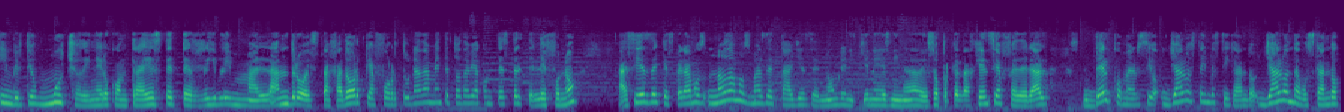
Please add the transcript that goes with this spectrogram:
invirtió mucho dinero contra este terrible y malandro estafador que afortunadamente todavía contesta el teléfono Así es de que esperamos, no damos más detalles del nombre ni quién es ni nada de eso, porque la Agencia Federal del Comercio ya lo está investigando, ya lo anda buscando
